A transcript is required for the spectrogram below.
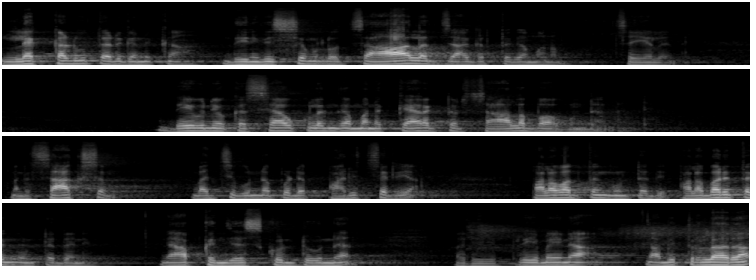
లెక్క అడుగుతాడు కనుక దీని విషయంలో చాలా జాగ్రత్తగా మనం చేయాలండి. దేవుని యొక్క సేవకులంగా మన క్యారెక్టర్ చాలా బాగుండాలండి. మన సాక్ష్యం మంచిగా ఉన్నప్పుడే పరిచర్య ఫలవంతంగా ఉంటుంది ఫలభరితంగా ఉంటుందని జ్ఞాపకం చేసుకుంటూ ఉన్నాను మరి ప్రియమైన నా మిత్రులారా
